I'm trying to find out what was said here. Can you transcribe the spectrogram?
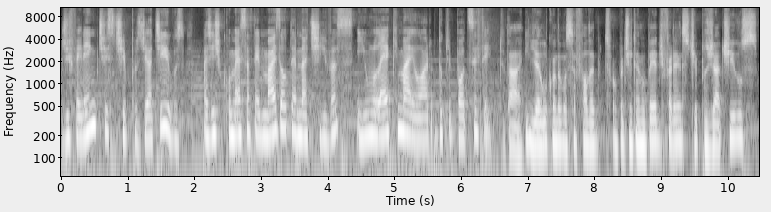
diferentes tipos de ativos, a gente começa a ter mais alternativas e um leque maior do que pode ser feito. Tá, e quando você fala, desculpa te interromper, diferentes tipos de ativos,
